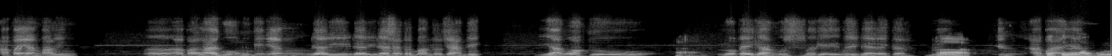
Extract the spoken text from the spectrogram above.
apa yang paling eh, apa lagu mungkin yang dari dari dasar terbang tercantik yang waktu Ah. Lo pegang sebagai musik director, bro. Ah, Mungkin apa itu ya? lagu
